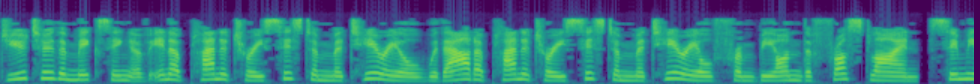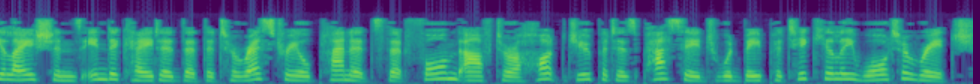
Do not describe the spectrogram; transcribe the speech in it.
Due to the mixing of inner planetary system material with outer planetary system material from beyond the frost line, simulations indicated that the terrestrial planets that formed after a hot Jupiter's passage would be particularly water-rich.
